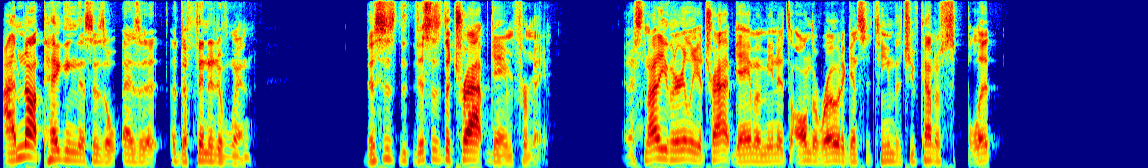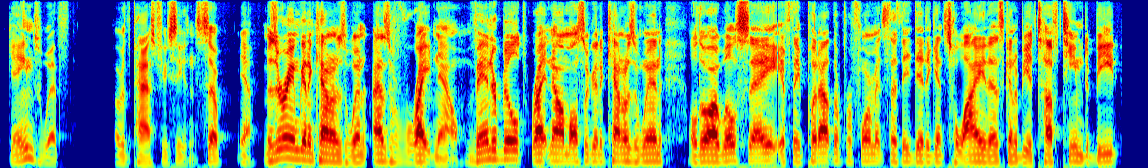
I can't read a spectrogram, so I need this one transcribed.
I'm not pegging this as a as a, a definitive win. This is the, this is the trap game for me, and it's not even really a trap game. I mean, it's on the road against a team that you've kind of split games with over the past few seasons. So yeah, Missouri I'm going to count as a win as of right now. Vanderbilt right now I'm also going to count as a win. Although I will say if they put out the performance that they did against Hawaii, that's going to be a tough team to beat.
